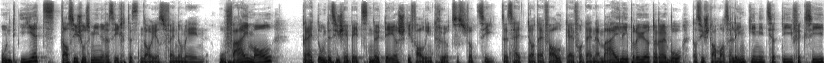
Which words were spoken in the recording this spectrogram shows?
Und jetzt, das ist aus meiner Sicht ein neues Phänomen. Auf einmal und es ist eben jetzt nicht der erste Fall in kürzester Zeit. Es hat ja den Fall gegeben von diesen Meili-Brüdern, wo, das ist damals eine linke Initiative gewesen,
